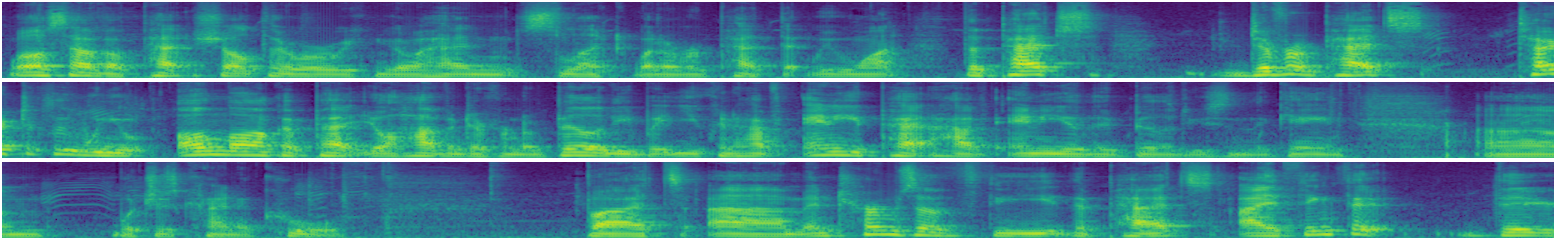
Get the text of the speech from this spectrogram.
We also have a pet shelter where we can go ahead and select whatever pet that we want. The pets, different pets, technically when you unlock a pet you'll have a different ability, but you can have any pet have any of the abilities in the game, um, which is kind of cool. But um, in terms of the the pets, I think that they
